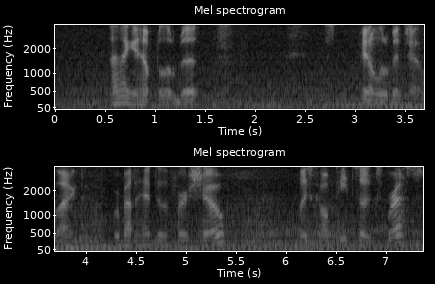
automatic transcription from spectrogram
I think it helped a little bit. Just feeling a little bit jet lagged. We're about to head to the first show. A place called Pizza Express.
